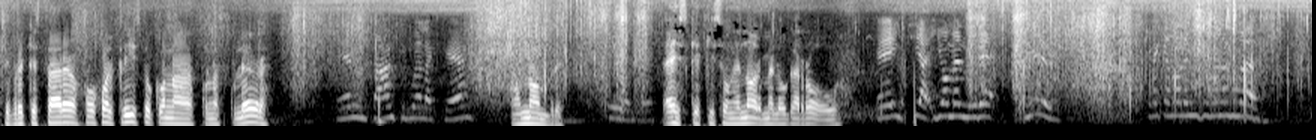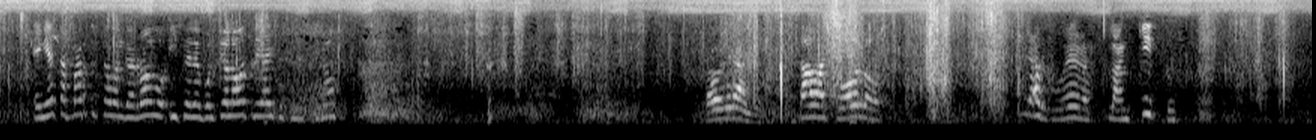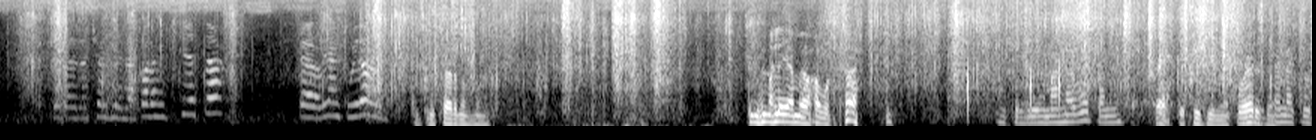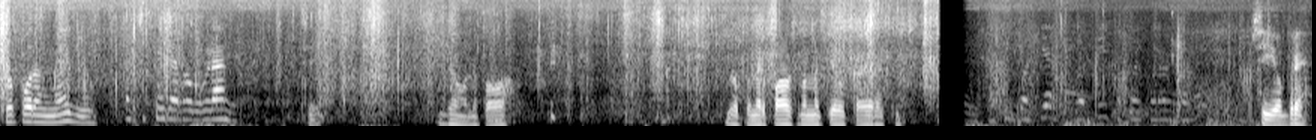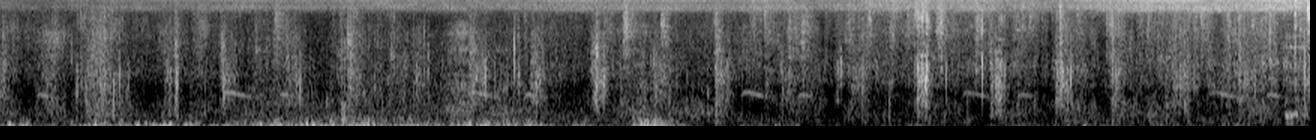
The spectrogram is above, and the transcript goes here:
Siempre hay que estar ojo al Cristo con, la, con las culebras. Era un tanto igual a que. Oh, no, hombre. Es que aquí son enormes los garrobos. Ey, tía, yo me miré. Miren. ¿Cree que no le dije buenos lugares? En esta parte estaba el garrobo y se le volteó la otra y ahí se le tiró. Estaba grande. Estaba solo. Largo era, blanquito. Pero de la chorra de la cola sí está. Pero bien, cuidado. Hay que cruzarnos, man. Este animal ya me va a botar. Más me bota, ¿no? Es que sí tiene fuerza. Se me cruzó por en medio. Aquí está el garrobo grande. Démosle para abajo. Voy a poner pausa, no me quiero caer aquí. Sí, hombre.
